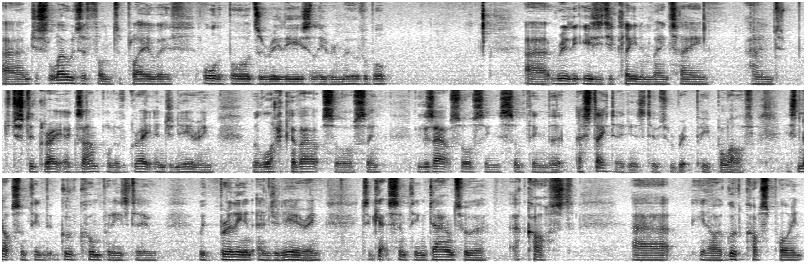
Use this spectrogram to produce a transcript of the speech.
Um, just loads of fun to play with. All the boards are really easily removable, uh, really easy to clean and maintain, and just a great example of great engineering with lack of outsourcing. Because outsourcing is something that estate agents do to rip people off. It's not something that good companies do with brilliant engineering to get something down to a, a cost, uh, you know, a good cost point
